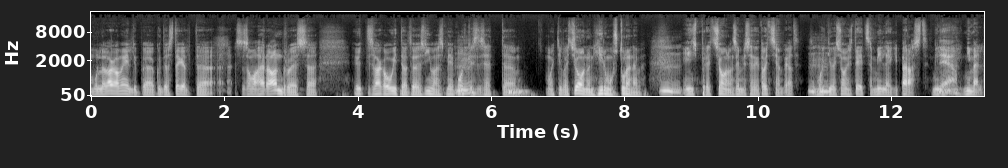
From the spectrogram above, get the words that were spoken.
mulle väga meeldib, äh, kuidas tegelikult seesama härra Andrus ütles väga huvitavalt ühes viimases meie mhm. podcast'is, et äh, motivatsioon on hirmust tulenev mm.. ja inspiratsioon on see, mis sa tegelikult otsima pead mm. -hmm. motivatsioonis teed sa millegi pärast, millegi yeah. nimel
